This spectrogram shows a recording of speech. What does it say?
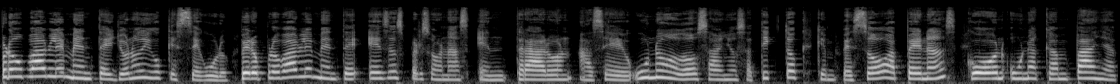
probablemente, yo no digo que seguro, pero probablemente esas personas entraron hace uno o dos años a TikTok que empezó apenas con una campaña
